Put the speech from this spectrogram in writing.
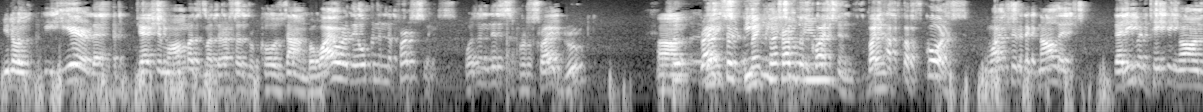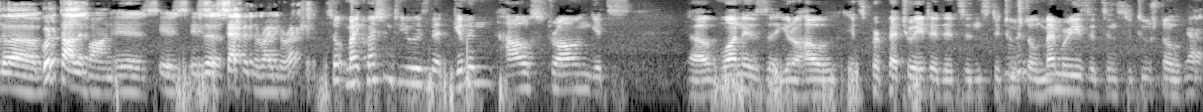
You know, we hear that Jaish Mohammed's madrasas were closed down, but why were they open in the first place? Wasn't this a proscribed group? Um, So, right, so my deeply question troubling questions. But of, of course, one should acknowledge that even taking on the good Taliban is, is, is a step in the right direction. So my question to you is that given how strong its uh, one is uh, you know how it's perpetuated its institutional memories, its institutional Yeah.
